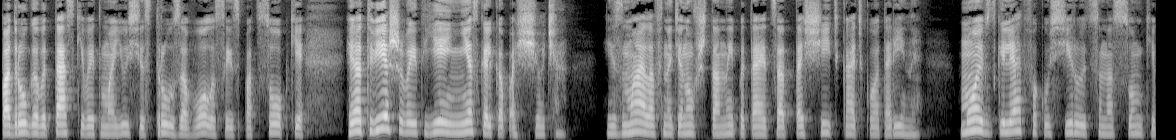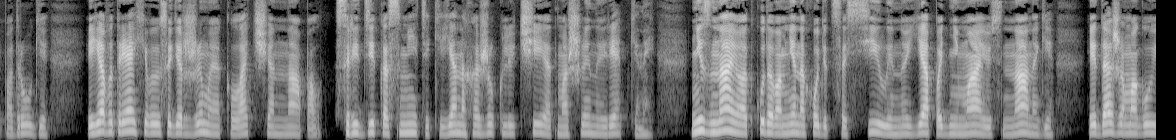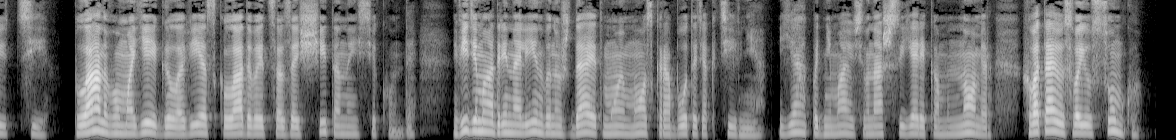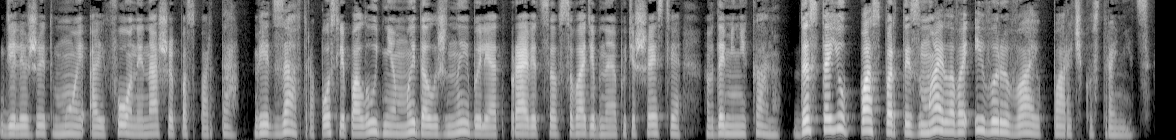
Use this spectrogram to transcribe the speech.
Подруга вытаскивает мою сестру за волосы из подсобки и отвешивает ей несколько пощечин. Измайлов, натянув штаны, пытается оттащить Катьку от Арины. Мой взгляд фокусируется на сумке подруги, и я вытряхиваю содержимое клатча на пол. Среди косметики я нахожу ключи от машины Рябкиной. Не знаю, откуда во мне находятся силы, но я поднимаюсь на ноги и даже могу идти. План в моей голове складывается за считанные секунды — Видимо, адреналин вынуждает мой мозг работать активнее. Я поднимаюсь в наш с Яриком номер, хватаю свою сумку, где лежит мой айфон и наши паспорта. Ведь завтра, после полудня, мы должны были отправиться в свадебное путешествие в Доминикану. Достаю паспорт Измайлова и вырываю парочку страниц.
